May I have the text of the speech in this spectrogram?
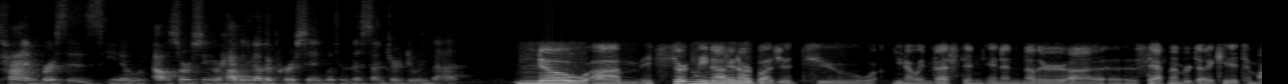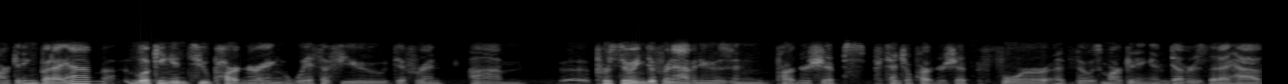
time versus you know outsourcing or having another person within the center doing that no, um, it's certainly not in our budget to, you know, invest in, in another uh, staff member dedicated to marketing, but I am looking into partnering with a few different um, pursuing different avenues and partnerships, potential partnership for uh, those marketing endeavors that I have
